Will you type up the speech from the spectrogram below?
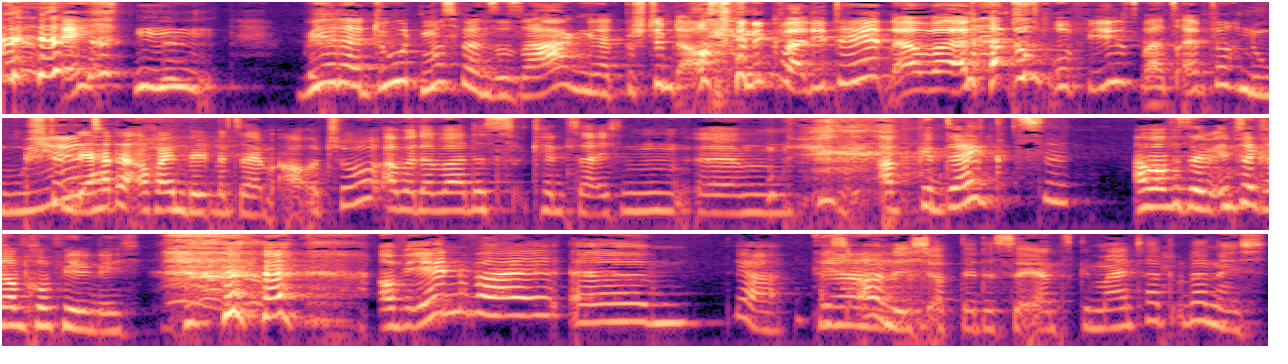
Echten weirder Dude, muss man so sagen. Er hat bestimmt auch seine Qualitäten, aber er hat das Profil, das war jetzt einfach nur weird. Stimmt, er hatte auch ein Bild mit seinem Auto, aber da war das Kennzeichen ähm, abgedeckt. Aber auf seinem Instagram-Profil nicht. auf jeden Fall, ähm, ja, weiß ja. auch nicht, ob der das so ernst gemeint hat oder nicht.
